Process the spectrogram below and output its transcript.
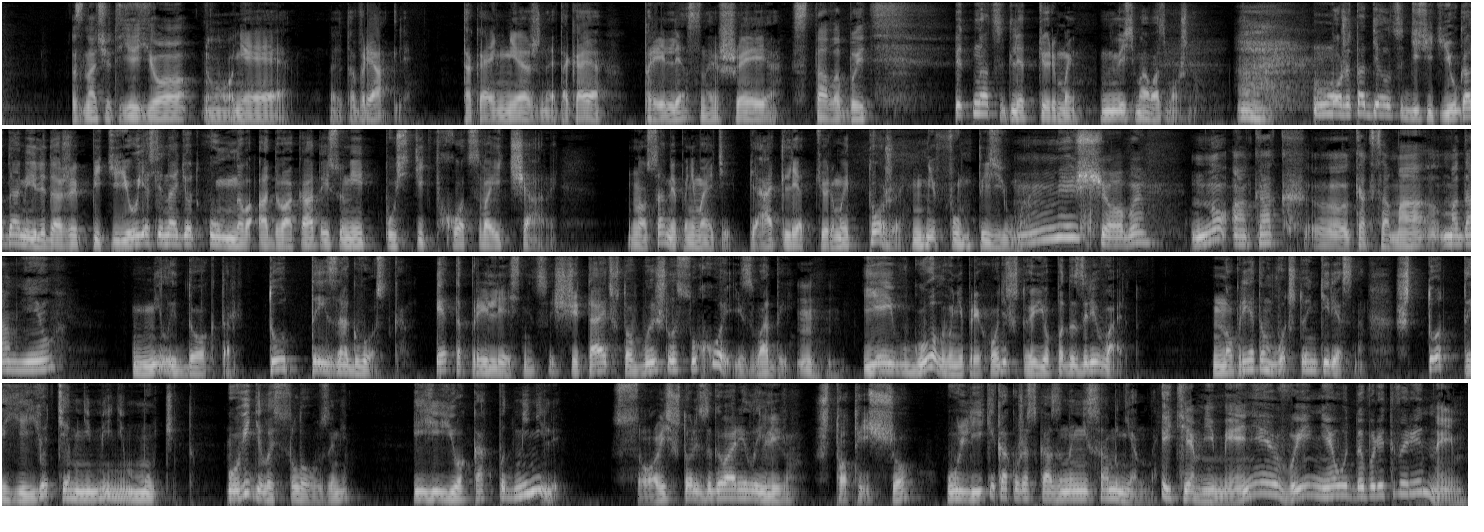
Значит, ее... О, нет, это вряд ли. Такая нежная, такая прелестная шея. Стало быть... 15 лет тюрьмы. Весьма возможно. Может отделаться десятью годами или даже пятью, если найдет умного адвоката и сумеет пустить в ход свои чары. Но, сами понимаете, пять лет тюрьмы тоже не фунт изюма. Еще бы. Ну, а как, э, как сама мадам Нил? Милый доктор, тут-то и загвоздка. Эта прелестница считает, что вышла сухой из воды. Ей в голову не приходит, что ее подозревают. Но при этом вот что интересно. Что-то ее, тем не менее, мучит. Увиделась с Лоузами, и ее как подменили. Совесть, что ли, заговорила, или что-то еще? Улики, как уже сказано, несомненны. И тем не менее вы не удовлетворены.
